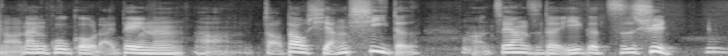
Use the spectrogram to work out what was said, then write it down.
啊，让 Google 内底呢啊，找到详细的啊这样子的一个资讯。嗯，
